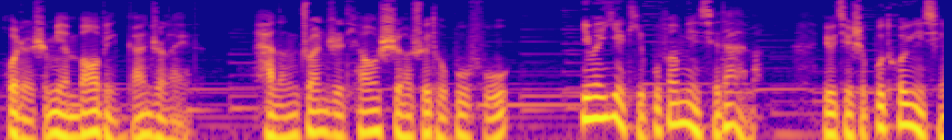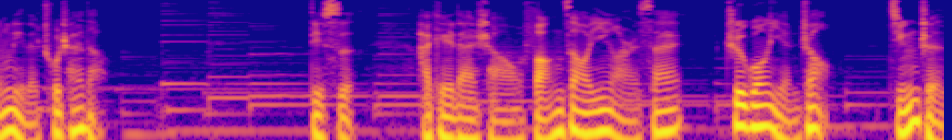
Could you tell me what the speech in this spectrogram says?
或者是面包、饼干之类的，还能专治挑食和水土不服，因为液体不方便携带嘛，尤其是不托运行李的出差党。第四，还可以带上防噪音耳塞、遮光眼罩、颈枕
